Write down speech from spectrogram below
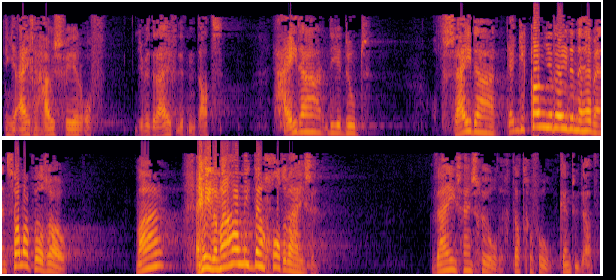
In je eigen huisfeer of je bedrijf, dit en dat. Hij daar die het doet. Zij daar. Ja, je kan je redenen hebben en het zal ook wel zo. Maar helemaal niet naar God wijzen. Wij zijn schuldig, dat gevoel. Kent u dat?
